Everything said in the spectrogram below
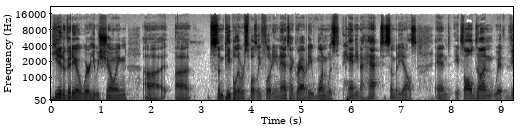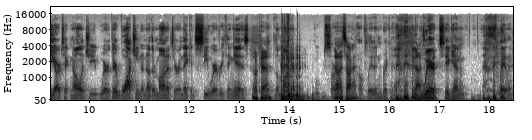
He did a video where he was showing. Uh, uh, some people that were supposedly floating in anti-gravity one was handing a hat to somebody else and it's all done with vr technology where they're watching another monitor and they can see where everything is Okay. but the monitor oops sorry No, it's all right. hopefully i didn't break anything No, where good. see again i'm flailing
